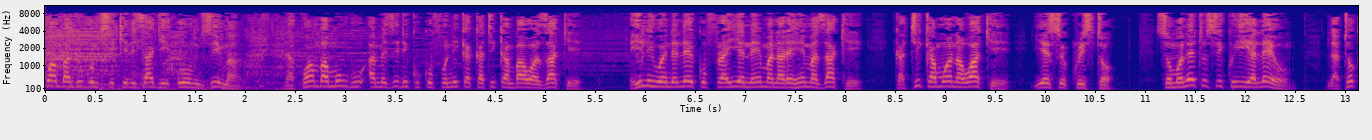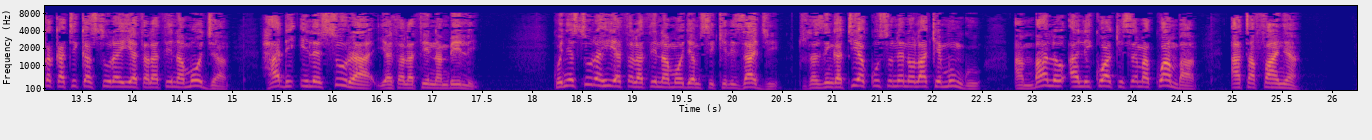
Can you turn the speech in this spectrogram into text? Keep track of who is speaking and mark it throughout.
Speaker 1: kwamba ndugu msikilizaji huu mzima na kwamba mungu amezidi kukufunika katika mbawa zake ili uendelee kufurahia neema na rehema zake katika mwana wake yesu kristo. Somo letu siku hii ya leo latoka katika sura hii ya 31 hadi ile sura ya 32 kwenye sura hii ya 31 msikilizaji tutazingatia kuhusu neno lake mungu ambalo alikuwa akisema kwamba atafanya.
